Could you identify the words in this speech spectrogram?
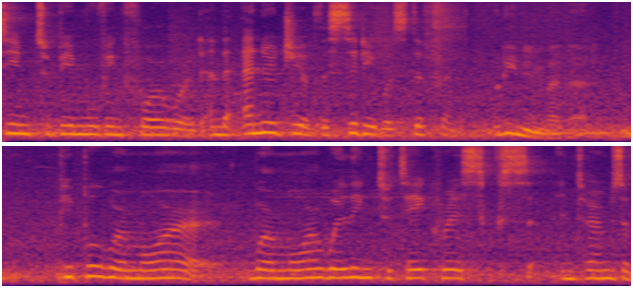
seemed to be moving forward and the energy of the city was different What do you mean by that? people were more were more willing to take risks in terms of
